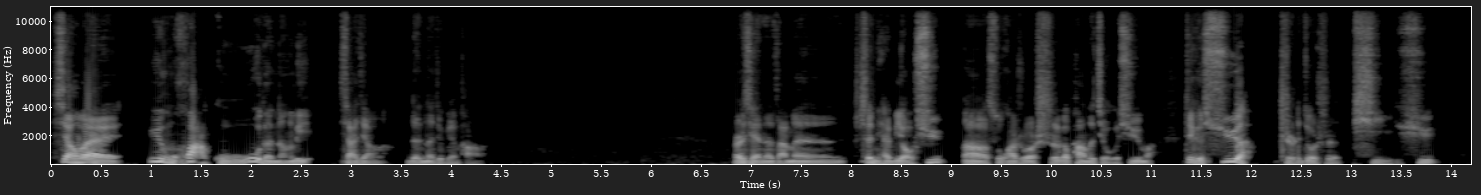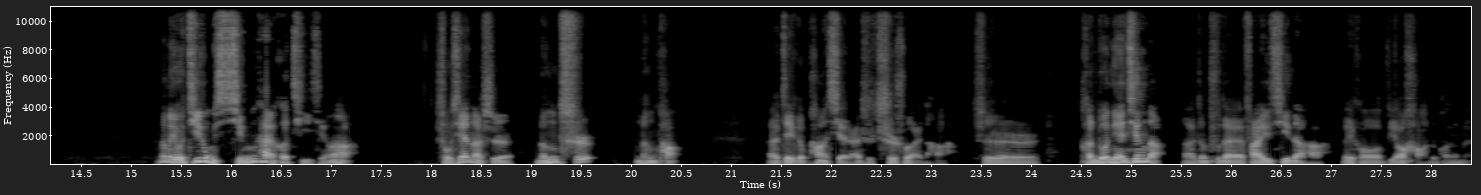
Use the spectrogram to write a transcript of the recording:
向外运化谷物的能力下降了，人呢就变胖了。而且呢，咱们身体还比较虚啊，俗话说十个胖子九个虚嘛，这个虚啊。指的就是脾虚。那么有几种形态和体型啊？首先呢是能吃能胖，呃，这个胖显然是吃出来的哈，是很多年轻的啊，正处在发育期的哈，胃口比较好的朋友们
